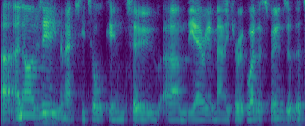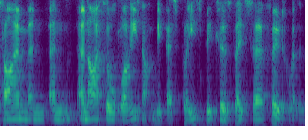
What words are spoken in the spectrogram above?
uh, and I was even actually talking to um, the area manager of Wetherspoons at the time, and and and I thought, well, he's not going to be best pleased because they serve food at Weather.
